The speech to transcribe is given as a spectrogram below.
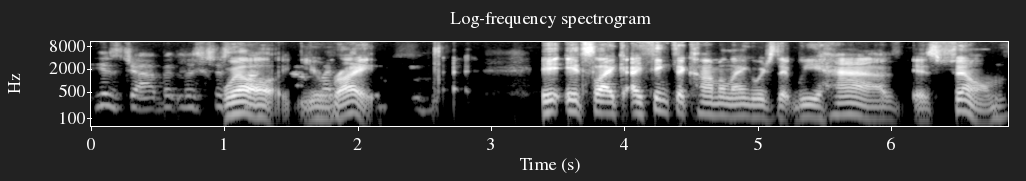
his job but let's just well you're right. it, it's like i think the common language that we have is film.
